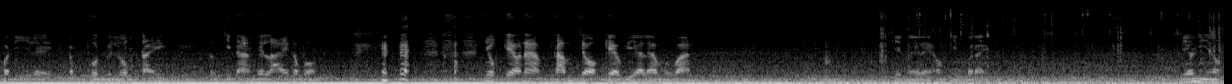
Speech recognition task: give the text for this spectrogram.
พอดีเลยกับพ่นเป็นโรคไตต้องกินน้ำได้หลายครับผมยกแก้วน้ำทำจอกแก้วเบียร์แล้วเมื่อวานเช่นอะไรเขากินมาได้เดี๋ยวนี้เนาะ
